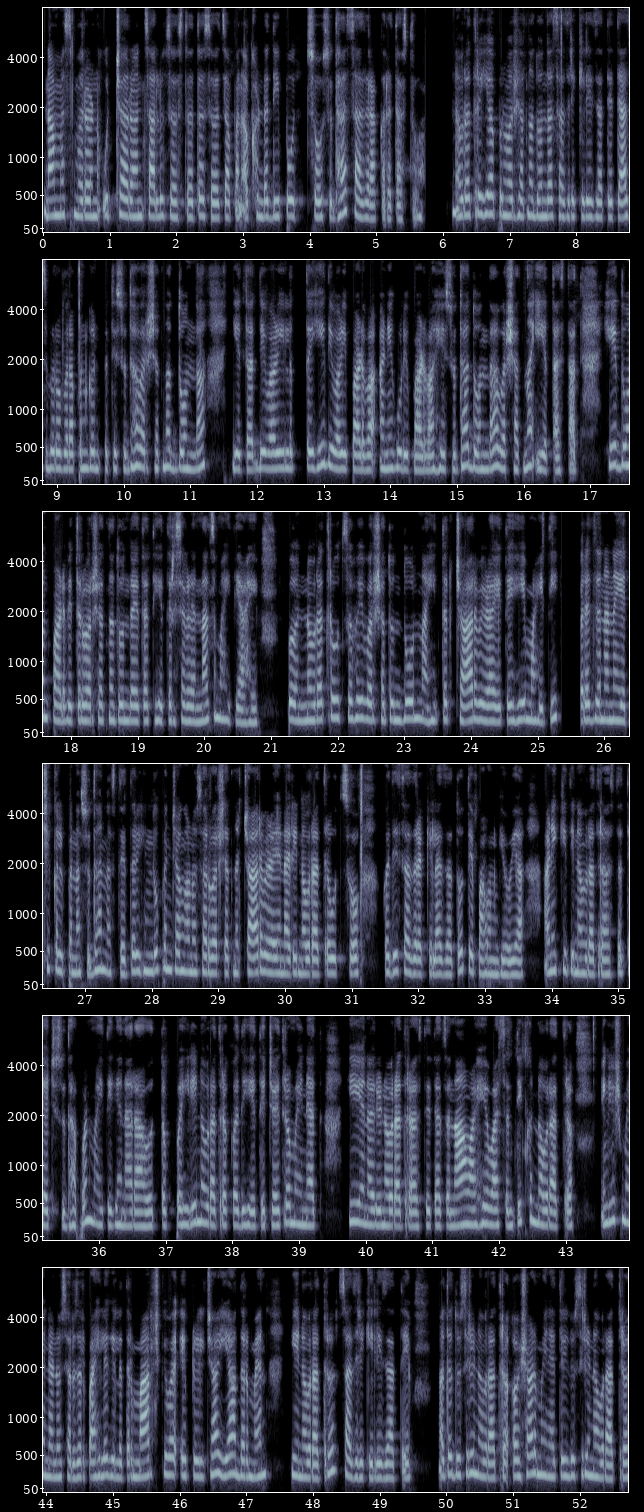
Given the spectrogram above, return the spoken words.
नामस्मरण उच्चारण चालूच असतं. तसंच आपण अखंड दीपोत्सव सुद्धा साजरा करत असतो. नवरात्र ही आपण वर्षातनं दोनदा साजरी केली जाते. त्याचबरोबर आपण गणपती सुद्धा वर्षातनं दोनदा येतात. दिवाळीतही दिवाळी पाडवा आणि गुढीपाडवा हे सुद्धा दोनदा वर्षातनं येत असतात. हे दोन पाडवे तर वर्षातनं दोनदा येतात हे तर सगळ्यांनाच माहिती आहे. पण नवरात्र उत्सव हे वर्षातून दोन नाही तर चार वेळा येते हे माहिती बऱ्याच जणांना याची कल्पना सुद्धा नसते. तर हिंदू पंचांगानुसार वर्षातनं चार वेळा येणारी नवरात्र उत्सव कधी साजरा केला जातो ते पाहून घेऊया. आणि किती नवरात्र असतात त्याची सुद्धा आपण माहिती घेणार आहोत. तर पहिली नवरात्र कधी येते? चैत्र महिन्यात ही येणारी नवरात्र असते. त्याचं नाव आहे वासंतिक नवरात्र. इंग्लिश महिन्यानुसार जर पाहिलं गेलं तर मार्च किंवा एप्रिलच्या या दरम्यान ही नवरात्र साजरी केली जाते. आता दुसरी नवरात्र आषाढ महिन्यातील दुसरी नवरात्र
